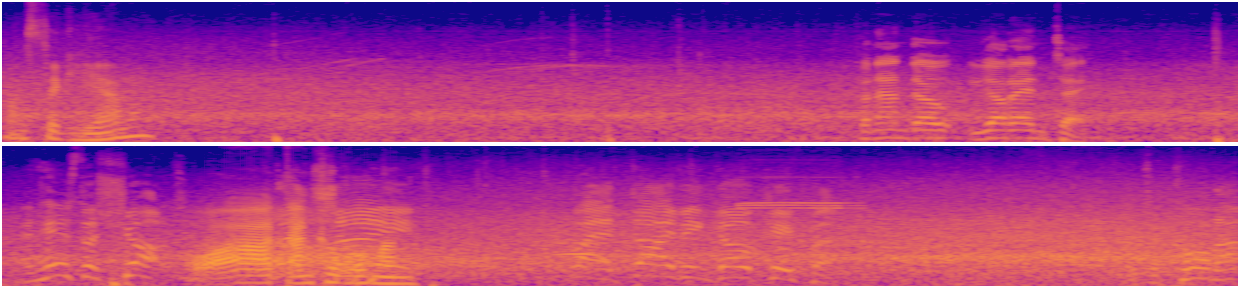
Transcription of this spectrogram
War es der Guillermo? Fernando Llorente. And here's the shot. Boah, Well danke Roman. By a diving goalkeeper. It's a corner.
